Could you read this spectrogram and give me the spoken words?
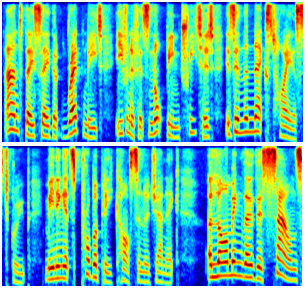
And they say that red meat, even if it's not been treated, is in the next highest group, meaning it's probably carcinogenic. Alarming though this sounds,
